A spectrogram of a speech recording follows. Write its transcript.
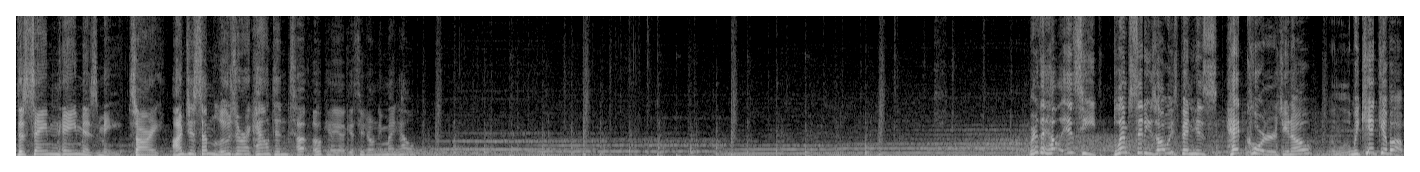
the same name as me. Sorry, I'm just some loser accountant. Uh, okay, I guess you don't need my help. Where the hell is he? Blim City's always been his headquarters, you know? We can't give up.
